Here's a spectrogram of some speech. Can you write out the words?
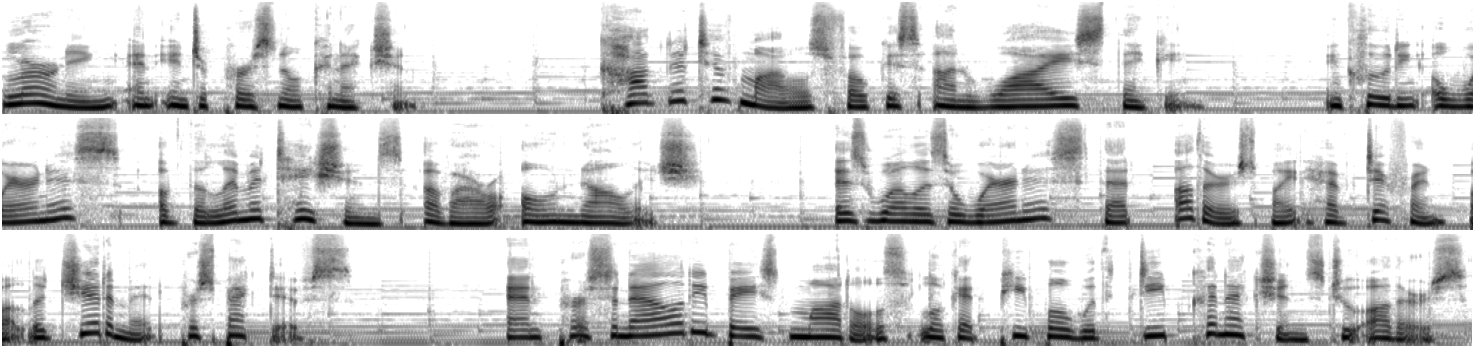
learning, and interpersonal connection. Cognitive models focus on wise thinking, including awareness of the limitations of our own knowledge as well as awareness that others might have different but legitimate perspectives. And personality based models look at people with deep connections to others,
